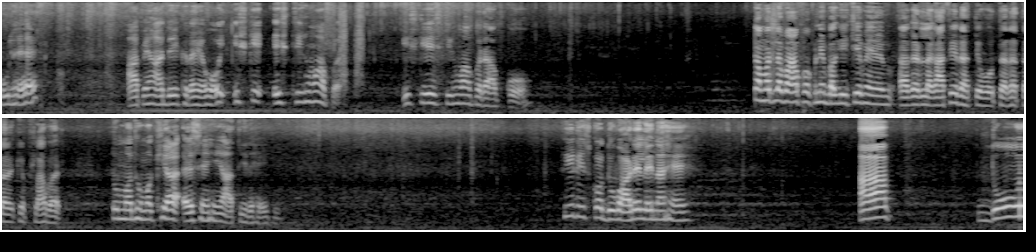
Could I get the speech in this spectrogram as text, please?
फूल है आप यहाँ देख रहे हो, इसके स्टिग्मा पर, इसके स्टिग्मा पर आपको। का मतलब आप अपने बगीचे में अगर लगाते रहते हो तरह तरह के फ्लावर तो मधुमक्खियाँ ऐसे ही आती रहेगी। फिर इसको दुबारे लेना है। आप दो,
